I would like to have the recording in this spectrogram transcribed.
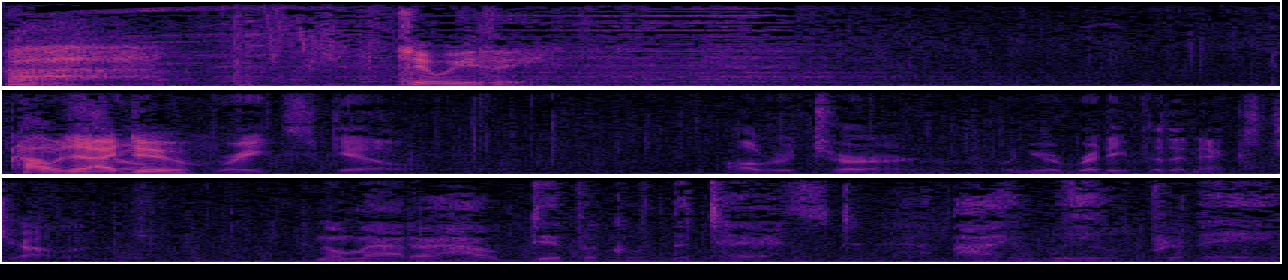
Ah, too easy. How did I do? Great skill. I'll return when you're ready for the next challenge. No matter how difficult the test, I will prevail.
